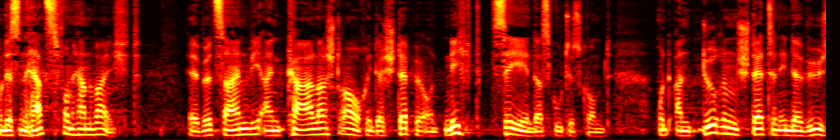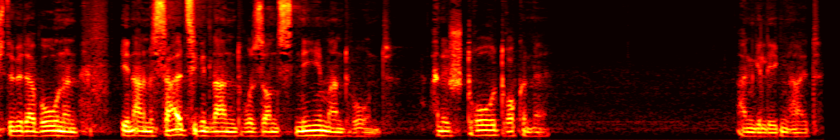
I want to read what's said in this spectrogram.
und dessen Herz vom Herrn weicht. Er wird sein wie ein kahler Strauch in der Steppe und nicht sehen, dass Gutes kommt. Und an dürren Städten in der Wüste wird er wohnen, in einem salzigen Land, wo sonst niemand wohnt. Eine strohtrockene Angelegenheit.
